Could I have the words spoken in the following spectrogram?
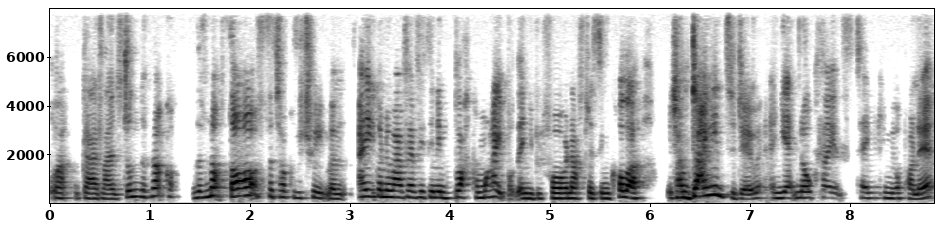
guidelines done. They've not got, they've not thought of photography treatment. Are you going to have everything in black and white, but then your before and afters in colour, which I'm dying to do, and yet no clients are taking me up on it.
